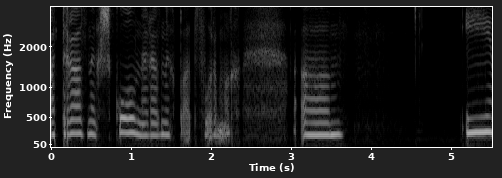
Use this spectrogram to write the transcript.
от разных школ на разных платформах. И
